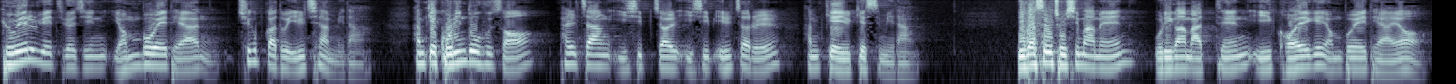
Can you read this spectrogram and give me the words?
교회를 위해 드려진 연보에 대한 취급과도 일치합니다. 함께 고린도 후서 8장 20절 21절을 함께 읽겠습니다. 이것을 조심하면 우리가 맡은 이 거액의 연보에 대하여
